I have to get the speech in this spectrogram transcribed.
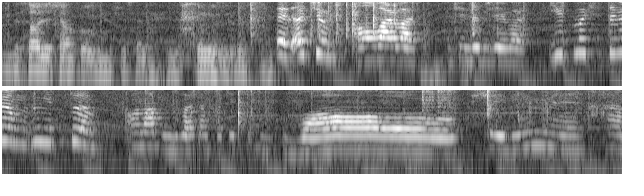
Bir de sadece şampu olduğunu düşünsene. Yıktan üzülürsün. Evet açıyormuş ama var var. İçinde bir şey var. Yırtmak istemiyorum dedim yırttım. Ama ne yapayım bu zaten paketli mi? Wow. Bir şey diyeyim mi? Ha,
